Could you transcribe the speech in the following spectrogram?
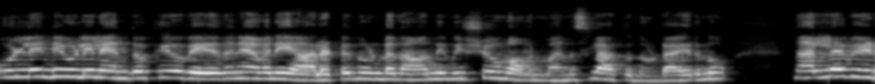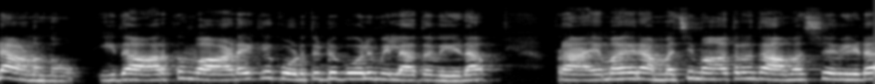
ഉള്ളിന്റെ ഉള്ളിൽ എന്തൊക്കെയോ വേദന അവനെ അലട്ടുന്നുണ്ടെന്ന് ആ നിമിഷവും അവൻ മനസ്സിലാക്കുന്നുണ്ടായിരുന്നു. നല്ല വീടാണെന്നോ? ഇത് ആർക്കും വാടകയ്ക്ക് കൊടുത്തിട്ട് പോലും ഇല്ലാത്ത വീടാ. പ്രായമായ ഒരു അമ്മച്ചി മാത്രം താമസിച്ച വീട്.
